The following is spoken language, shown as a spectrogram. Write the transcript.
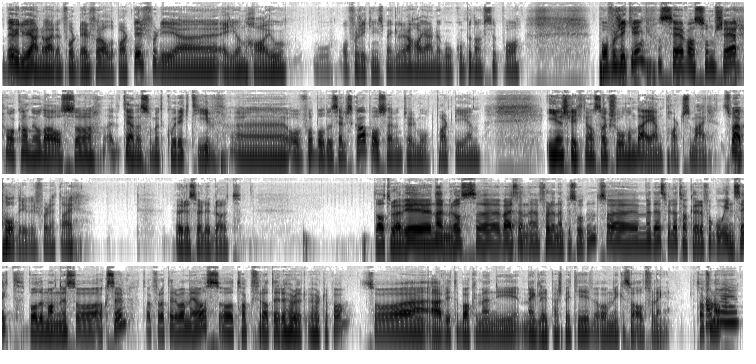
og Det vil jo gjerne være en fordel for alle parter, fordi Aon har jo og forsikringsmeglere har gjerne god kompetanse på på forsikring og ser hva som skjer, og kan jo da også tjene som et korrektiv eh, overfor både selskap og også eventuell motpart i en, i en slik transaksjon, om det er én part som er, som er, pådriver for dette her. Høres veldig bra ut. Da tror jeg vi nærmer oss uh, veis ende for denne episoden. Så uh, med det så vil jeg takke dere for god innsikt, både Magnus og Aksel. Takk for at dere var med oss, og takk for at dere hør, hørte på. Så uh, er vi tilbake med en ny meglerperspektiv om ikke så altfor lenge. Takk for nå.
